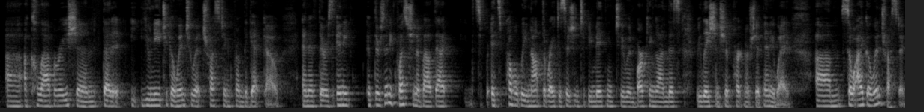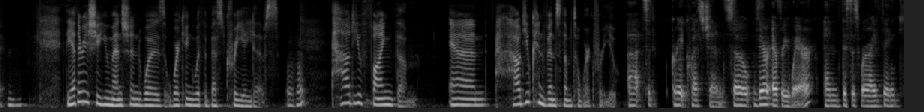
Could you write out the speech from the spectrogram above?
uh, a collaboration, that it, you need to go into it trusting from the get go. And if there's any if there's any question about that, it's, it's probably not the right decision to be making to embarking on this relationship partnership anyway. Um, so I go in trusting. Mm-hmm. The other issue you mentioned was working with the best creatives. Mm-hmm. How do you find them? And how do you convince them to work for you? Uh, it's a great question. So they're everywhere. And this is where I think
